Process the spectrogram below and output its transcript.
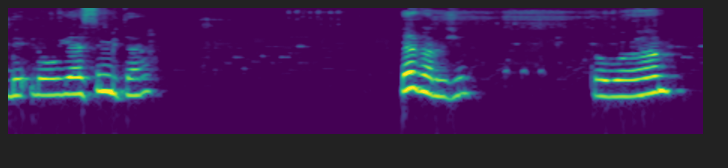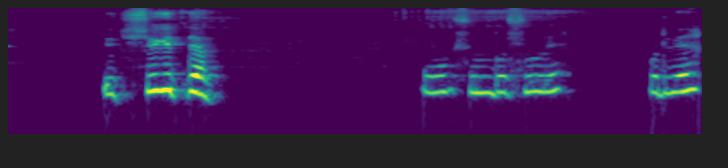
Bekle o gelsin bir tane. Gel kardeşim. Tamam. Bir kişi gitti. Hop şunu da şöyle. Hadi be.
